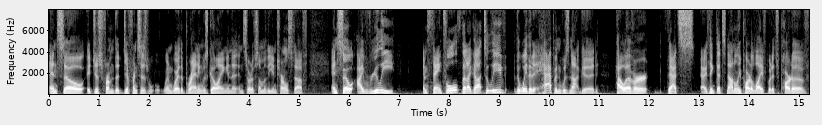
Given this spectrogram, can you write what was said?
And so it just from the differences when where the branding was going and, the, and sort of some of the internal stuff and so i really am thankful that I got to leave. The way that it happened was not good. However, that's I think that's not only part of life, but it's part of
